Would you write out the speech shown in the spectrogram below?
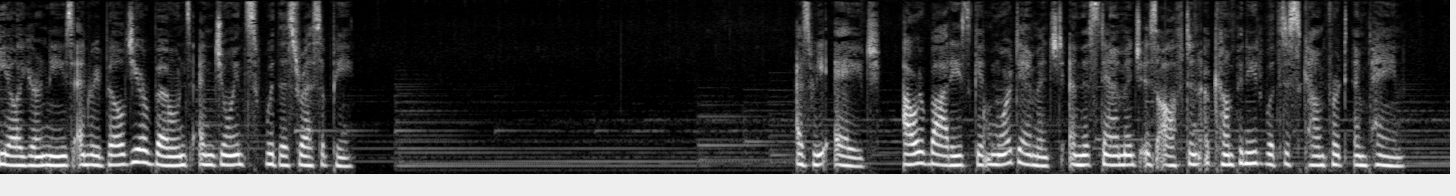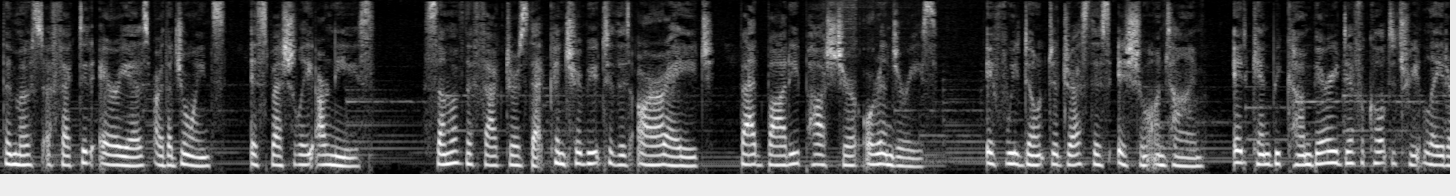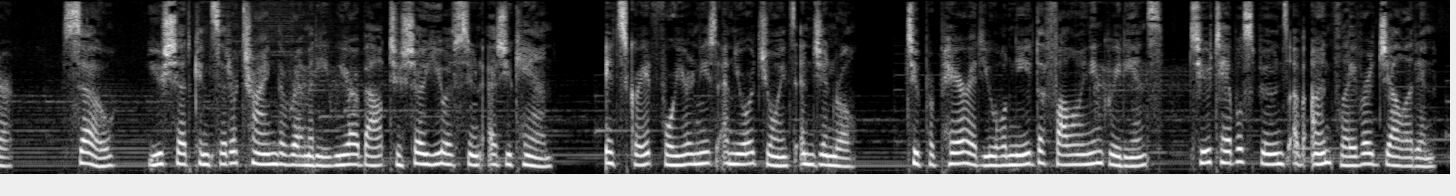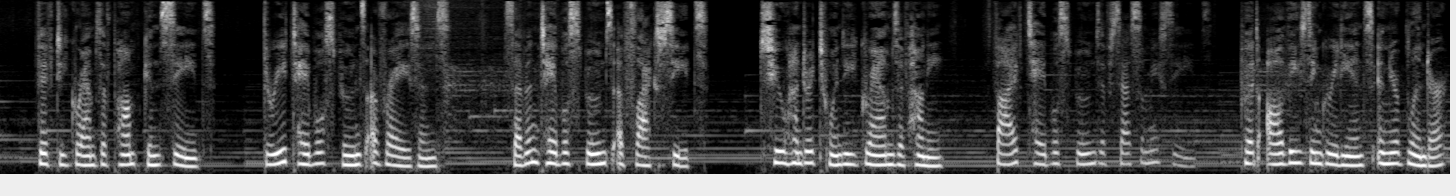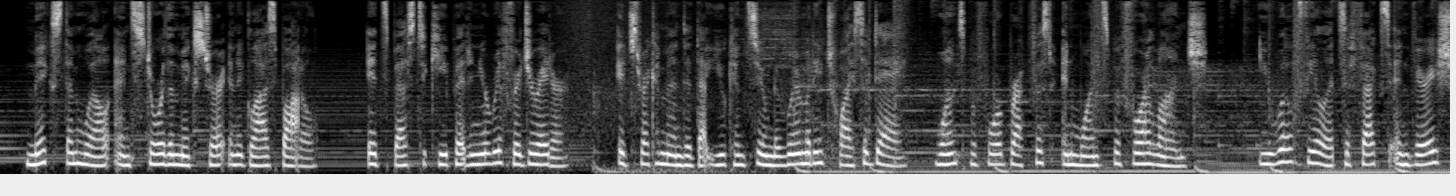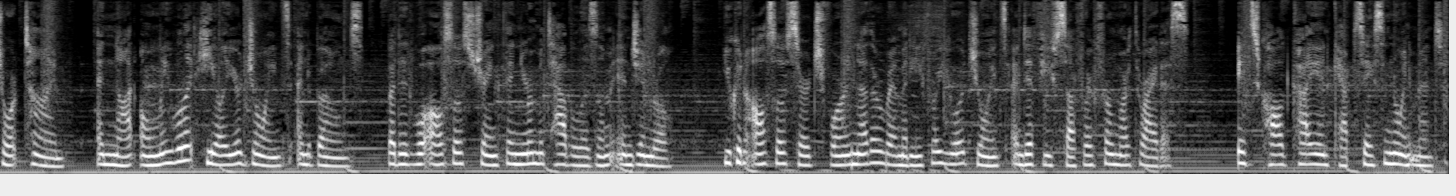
Heal your knees and rebuild your bones and joints with this recipe. As we age, our bodies get more damaged and this damage is often accompanied with discomfort and pain. The most affected areas are the joints, especially our knees. Some of the factors that contribute to this are our age, bad body posture or injuries. If we don't address this issue on time, it can become very difficult to treat later. So, you should consider trying the remedy we are about to show you as soon as you can. It's great for your knees and your joints in general. To prepare it you will need the following ingredients, 2 tablespoons of unflavored gelatin, 50 grams of pumpkin seeds, 3 tablespoons of raisins, 7 tablespoons of flax seeds, 220 grams of honey, 5 tablespoons of sesame seeds. Put all these ingredients in your blender, mix them well and store the mixture in a glass bottle. It's best to keep it in your refrigerator. It's recommended that you consume the remedy twice a day once before breakfast and once before lunch. You will feel its effects in very short time, and not only will it heal your joints and bones, but it will also strengthen your metabolism in general. You can also search for another remedy for your joints and if you suffer from arthritis. It's called cayenne capsaicin ointment.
